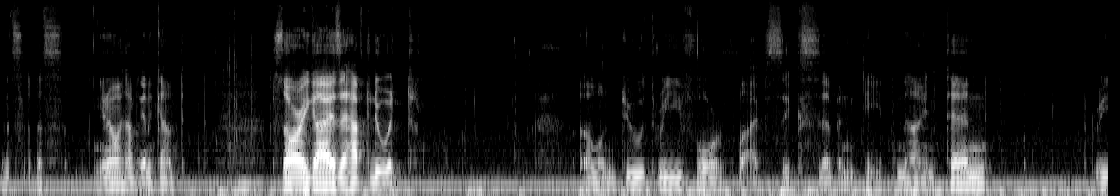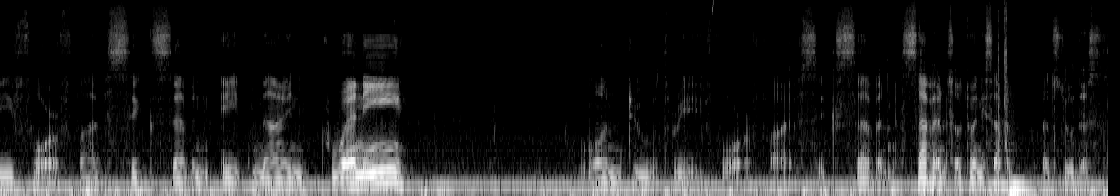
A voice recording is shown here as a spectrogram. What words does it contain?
Let's let's You know what? I'm gonna count it. Sorry, guys, I have to do it. Uh, 1, 2, 3, 4, 5, 6, 7, 8, 9, 10. 3, 4, 5, 6, 7, 8, 9, 20. 1, 2, 3, 4, 5, 6, 7. 7, so 27. Let's do this.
